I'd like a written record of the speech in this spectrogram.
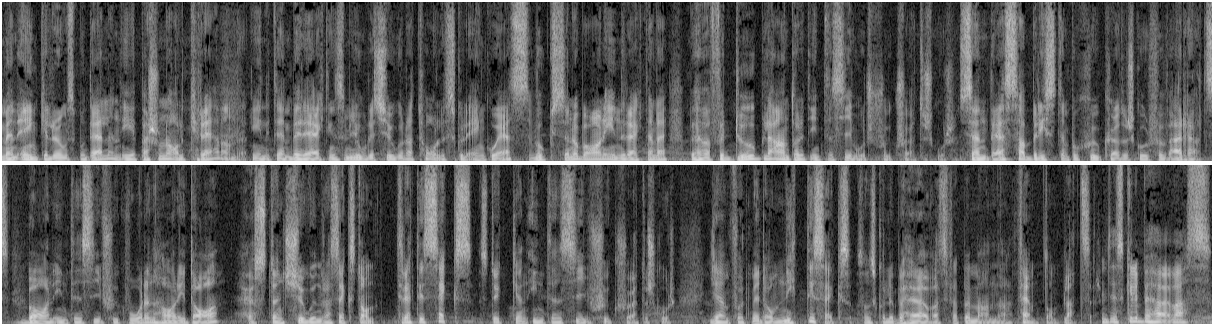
Men enkelrumsmodellen är personalkrävande. Enligt en beräkning som gjordes 2012 skulle NKS, vuxen och barn inräknade, behöva fördubbla antalet intensivvårdssjuksköterskor. Sedan dess har bristen på sjuksköterskor förvärrats. Barnintensivsjukvården har idag hösten 2016 36 stycken intensivsjuksköterskor jämfört med de 96 som skulle behövas för att bemanna 15 platser. Det skulle behövas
